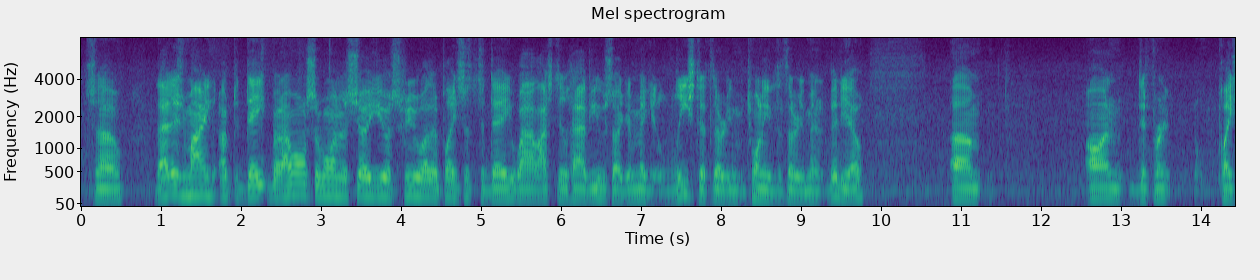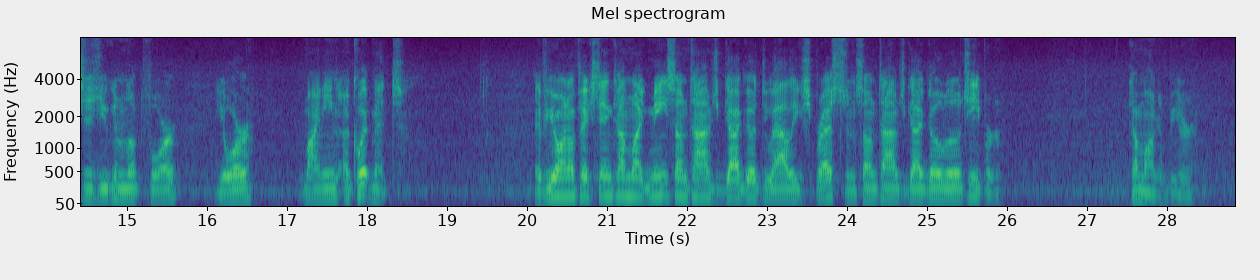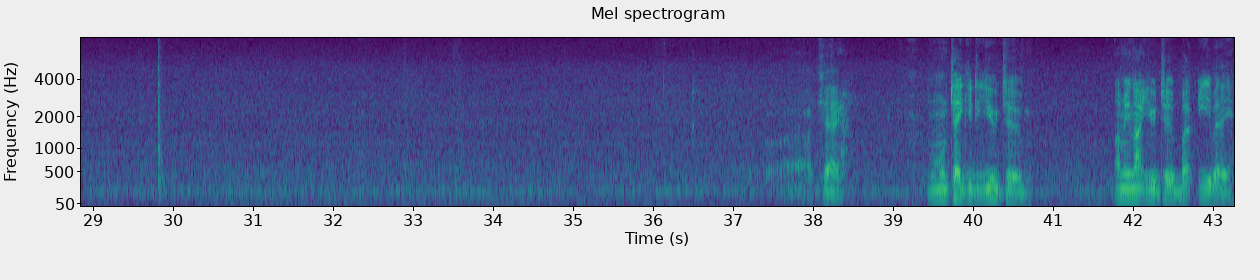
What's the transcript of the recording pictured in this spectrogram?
So, that is my up to date, but I also want to show you a few other places today while I still have you so I can make at least a 30, 20 to 30 minute video um, on different places you can look for your mining equipment. If you're on a fixed income like me, sometimes you gotta go through AliExpress and sometimes you gotta go a little cheaper. Come on, computer. Okay. I'm gonna take you to YouTube. I mean, not YouTube, but eBay.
